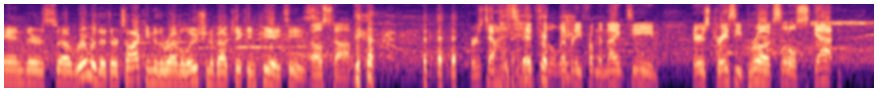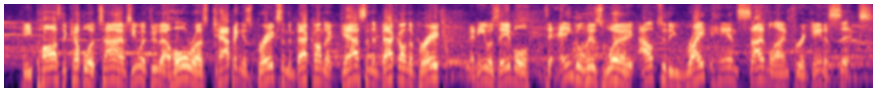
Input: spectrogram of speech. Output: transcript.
and there's a rumor that they're talking to the Revolution about kicking PATs. Oh, stop. First down and 10 for the Liberty from the 19. There's Tracy Brooks, little scat. He paused a couple of times. He went through that whole rush, tapping his brakes and then back on the gas and then back on the brake, and he was able to angle his way out to the right hand sideline for a gain of six.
